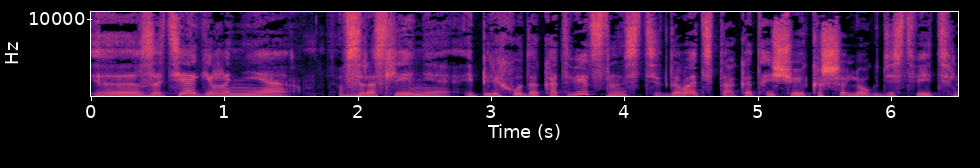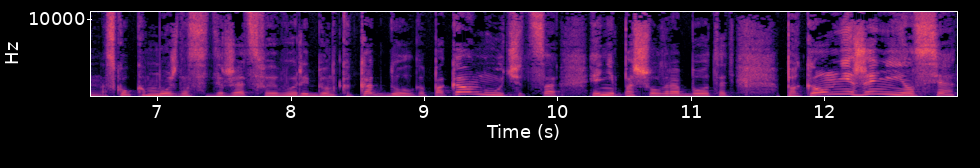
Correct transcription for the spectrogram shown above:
Э, затягивание взросления и перехода к ответственности, давайте так, это еще и кошелек, действительно. Сколько можно содержать своего ребенка? Как долго? Пока он учится и не пошел работать, пока он не женился,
